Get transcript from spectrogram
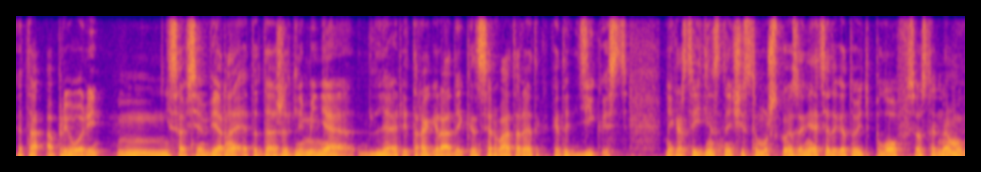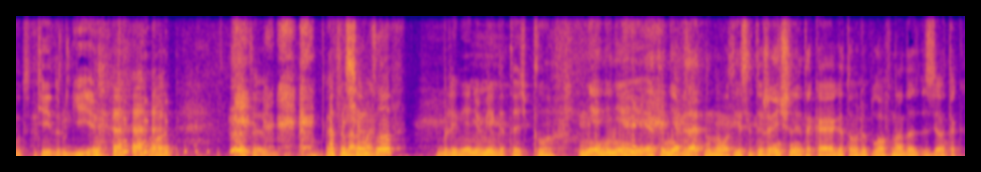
это априори не совсем верно. Это даже для меня, для ретрограда и консерватора, это какая-то дикость. Мне кажется, единственное чисто мужское занятие – это готовить плов. Все остальное могут и те, и другие. А почему плов? Блин, я не умею готовить плов. Не-не-не, это не обязательно. Но вот если ты женщина и такая, я готовлю плов, надо сделать так.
